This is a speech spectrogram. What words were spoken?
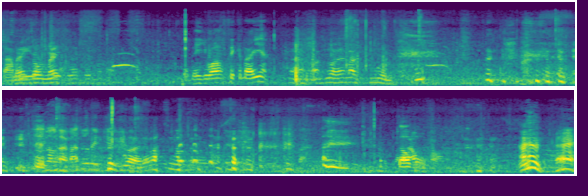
tạm Mấy đi công mấy? đây vô thì cái đấy à ăn vừa đấy mà buồn lần hỏi bạn tôi đi vừa đấy mà buồn công ê.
